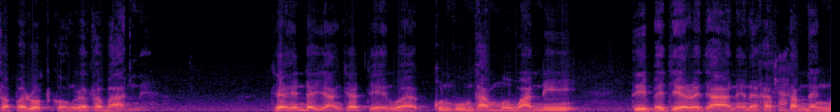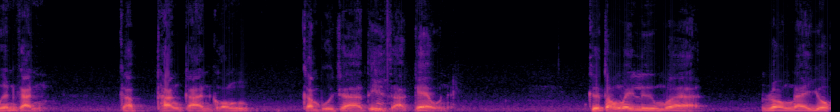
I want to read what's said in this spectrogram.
สับประรดของรัฐบาลเนี่ยจะเห็นได้อย่างชัดเจนว่าคุณภูมิธรรมเมื่อวานนี้ที่ไปเจรจาเนี่ยนะครับค่ะ ตำแหน่งเหมือนกันกับทางการของกัมพูชาที่ค่ะสาแก้วเนี่ยคือต้องไม่ลืมว่ารองนายก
